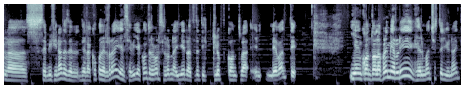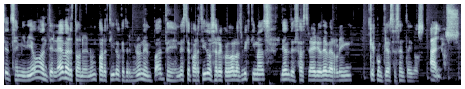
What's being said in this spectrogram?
las semifinales de, la Copa del Rey, el Sevilla contra el Barcelona y el Athletic Club contra el Levante. Y en cuanto a la Premier League, el Manchester United se midió ante el Everton en un partido que terminó en empate. En este partido se recordó a las víctimas del desastre aéreo de Berlín que cumplía 62 años.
